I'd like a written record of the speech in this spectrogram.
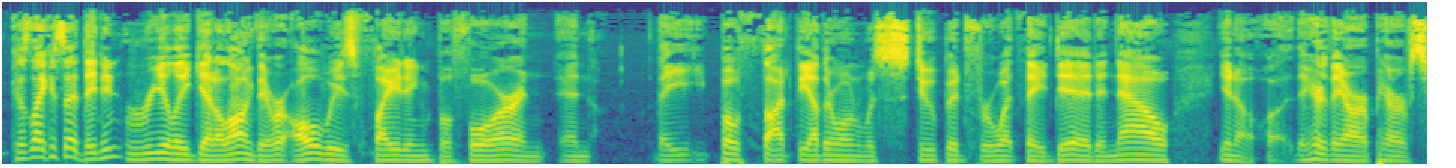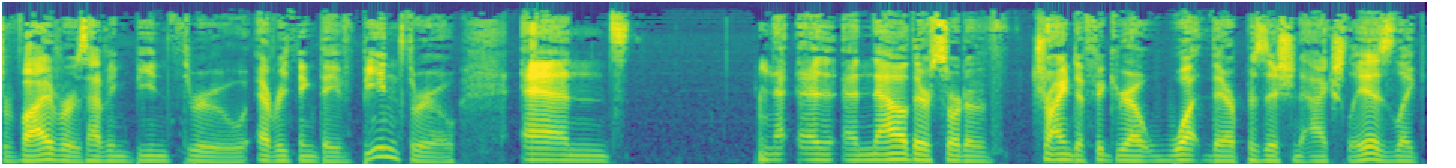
because like I said, they didn't really get along. They were always fighting before, and and they both thought the other one was stupid for what they did. And now, you know, uh, here they are, a pair of survivors, having been through everything they've been through, and and, and now they're sort of trying to figure out what their position actually is. Like,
